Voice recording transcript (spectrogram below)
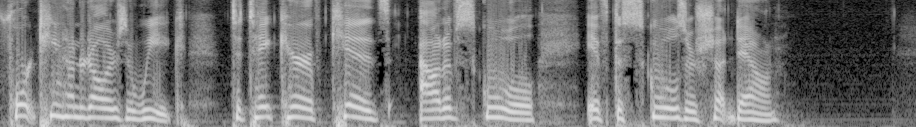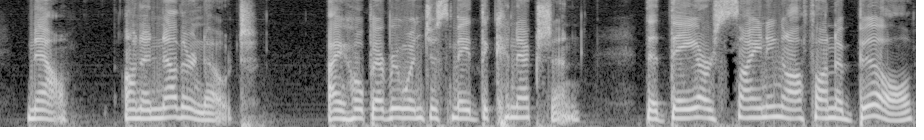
$1,400 a week to take care of kids out of school if the schools are shut down. Now, on another note, I hope everyone just made the connection that they are signing off on a bill.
